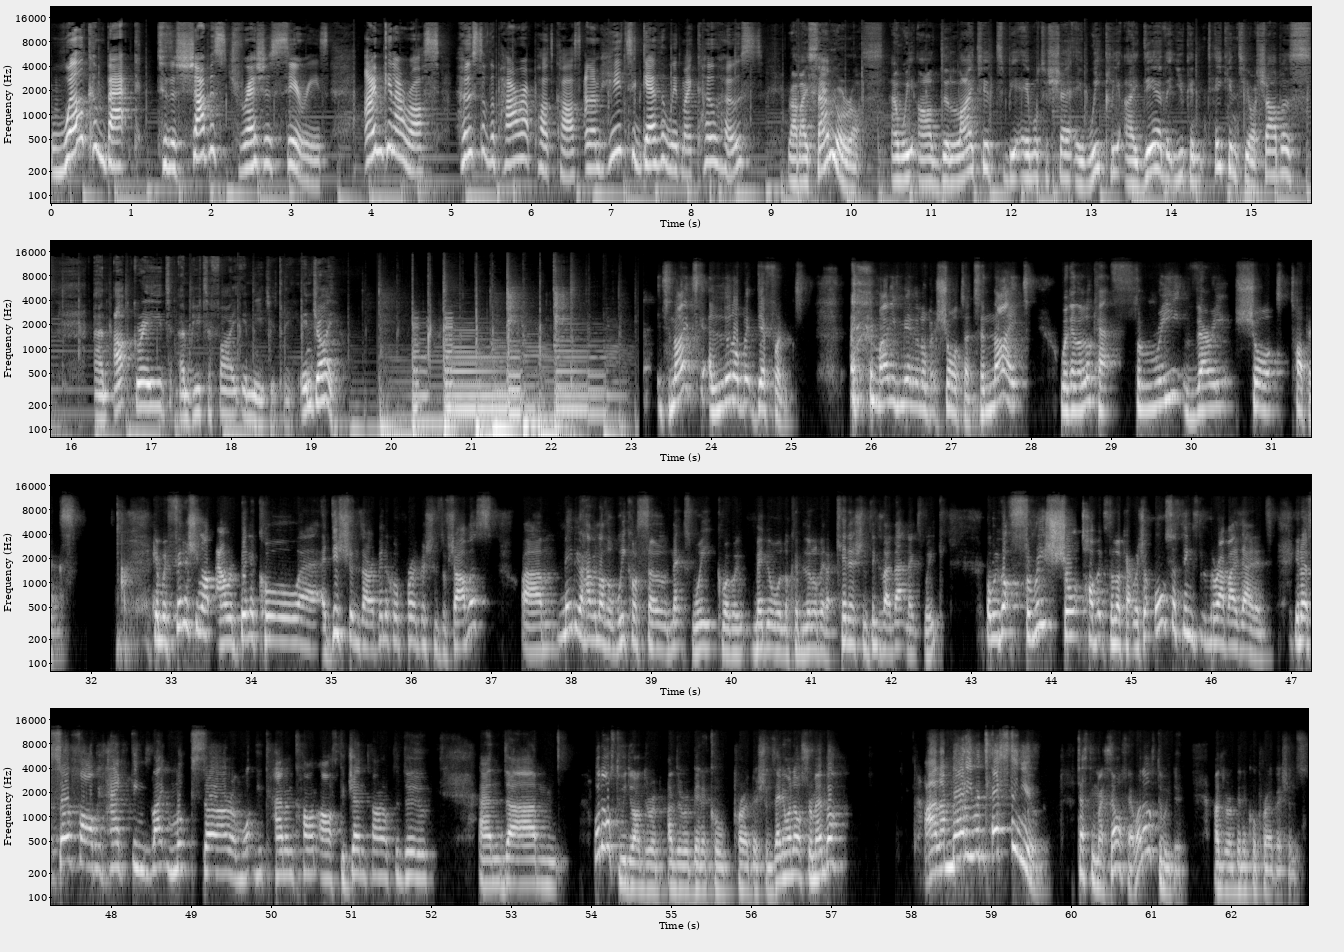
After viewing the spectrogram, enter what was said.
Welcome back to the Shabbos Treasures series. I'm Gila Ross, host of the Power Up podcast, and I'm here together with my co host, Rabbi Samuel Ross, and we are delighted to be able to share a weekly idea that you can take into your Shabbos and upgrade and beautify immediately. Enjoy. Tonight's a little bit different. it might even be a little bit shorter. Tonight, we're going to look at three very short topics. Again, we're finishing up our rabbinical uh, editions, our rabbinical prohibitions of Shabbos. Um, maybe we'll have another week or so next week where we maybe we'll look a little bit at Kiddush and things like that next week. But we've got three short topics to look at, which are also things that the rabbis added. You know, so far we've had things like muksa and what you can and can't ask a Gentile to do. And um, what else do we do under, under rabbinical prohibitions? Anyone else remember? And I'm not even testing you, testing myself here. What else do we do under rabbinical prohibitions?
